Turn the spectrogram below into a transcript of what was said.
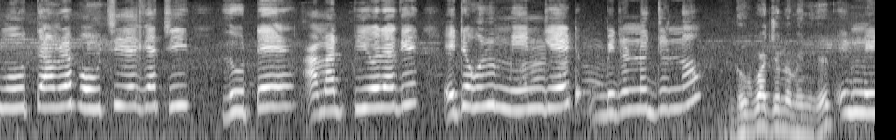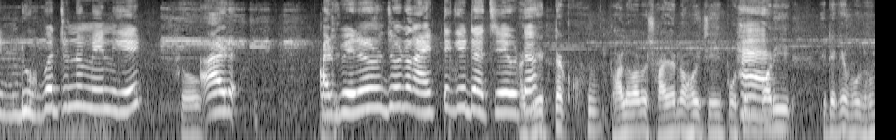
মুহূর্তে আমরা পৌঁছে গেছি রুটে। আমার প্রিয় লাগে এটা হলো মেন গেট বেরোনোর জন্য। ঢুকবার জন্য মেন গেট ঢুকবার জন্য মেন গেট আর আর বেরোনোর জন্য আরেকটা গেট আছে ওটা গেটটা খুব ভালোভাবে সাজানো হয়েছে এই প্রথমবারই এটাকে প্রথম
